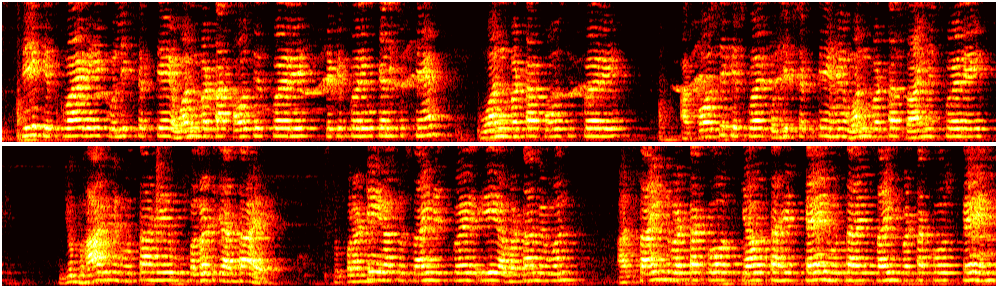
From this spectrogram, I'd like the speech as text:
Sec square A को लिख सकते हैं। वन बटा cos square A. Sec square को क्या लिख सकते हैं? वन बटा कॉस स्क्वायर ए। और कॉसेक स्क्वायर को लिख सकते हैं। वन बटा साइन स्क्वायर ए। जो भाग में होता है, वो पलट जाता है। तो पलटेगा तो साइन स्क्वायर ए और बटा में वन। साइन बट्टा कॉस क्या होता है? टेन होता है। साइन बटा कॉस टेन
